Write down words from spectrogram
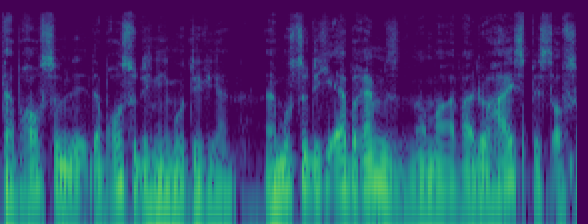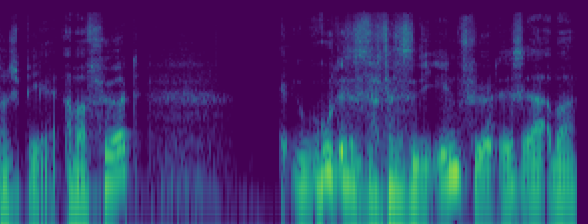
da brauchst du, da brauchst du dich nicht motivieren. Da musst du dich eher bremsen normal, weil du heiß bist auf so ein Spiel. Aber Fürth, gut ist es, dass es nicht in Fürth ist, ja, aber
